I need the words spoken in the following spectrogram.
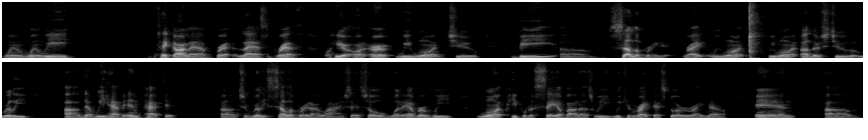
when when we take our last breath, last breath here on earth, we want to be um, celebrated, right? We want we want others to really uh, that we have impacted uh, to really celebrate our lives, and so whatever we want people to say about us, we we can write that story right now, and um,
